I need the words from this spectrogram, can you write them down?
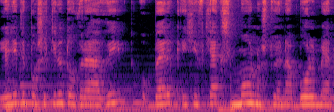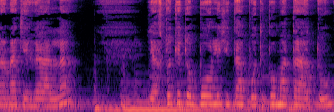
Λέγεται πως εκείνο το βράδυ ο Μπέρκ είχε φτιάξει μόνος του ένα μπολ με ανανά και γάλα, γι' αυτό και το μπολ είχε τα αποτυπώματά του,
